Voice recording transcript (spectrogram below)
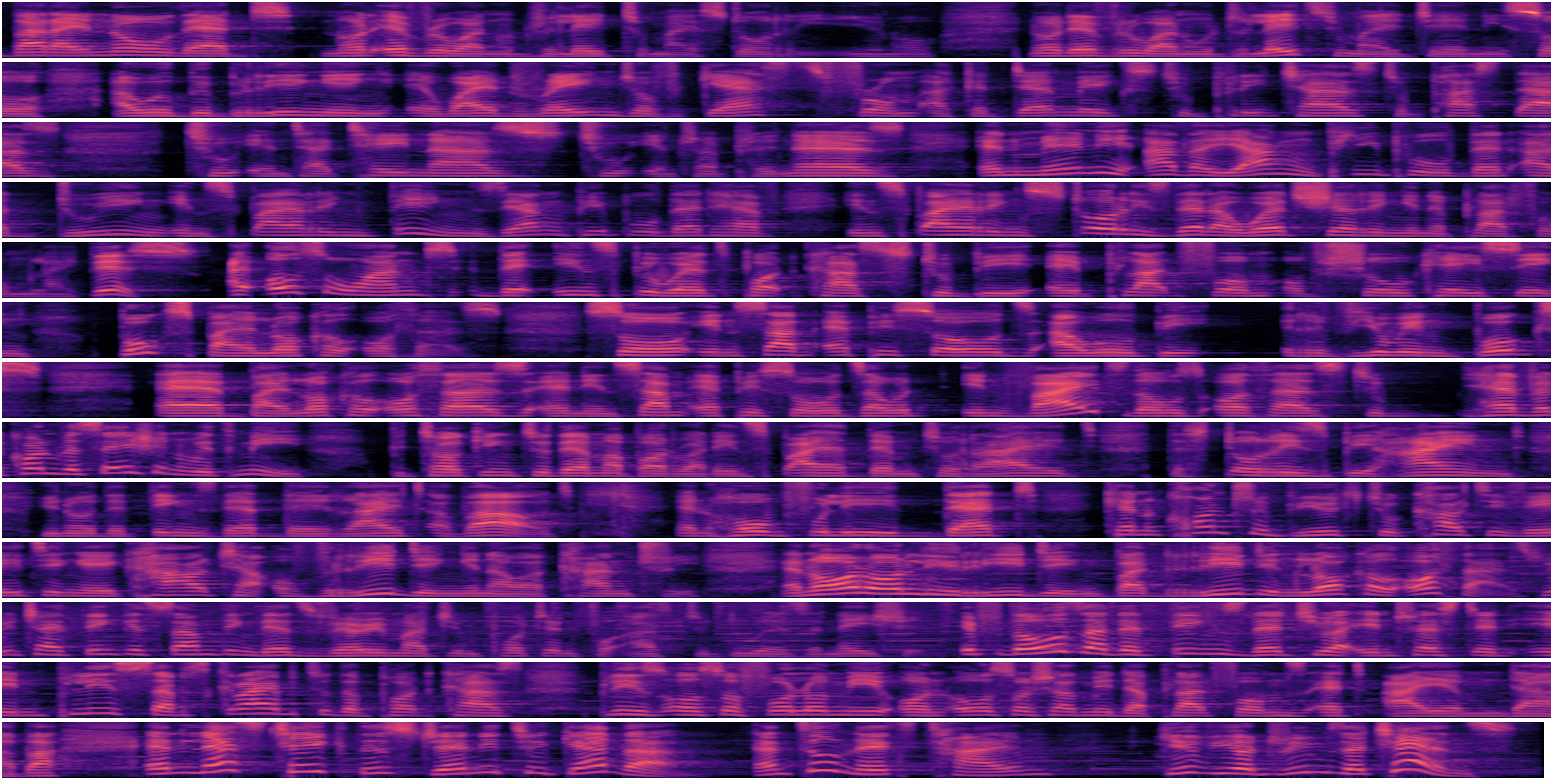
but I know that not everyone would relate to my story, you know, not everyone would relate to my journey. So I will be bringing a wide range of guests from academics to preachers to pastors to entertainers to entrepreneurs and many other young people that are doing inspiring things, young people that have inspiring stories that are worth sharing in a platform like this. I also want the Inspiwords podcast to be a platform of showcasing books by local authors. So, in some episodes, I will be reviewing books uh, by local authors, and in some episodes, I would invite those authors to have a conversation with me be talking to them about what inspired them to write, the stories behind, you know, the things that they write about. And hopefully that can contribute to cultivating a culture of reading in our country. And not only reading, but reading local authors, which I think is something that's very much important for us to do as a nation. If those are the things that you are interested in, please subscribe to the podcast. Please also follow me on all social media platforms at I am Ndaba. And let's take this journey together together. Until next time, give your dreams a chance.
